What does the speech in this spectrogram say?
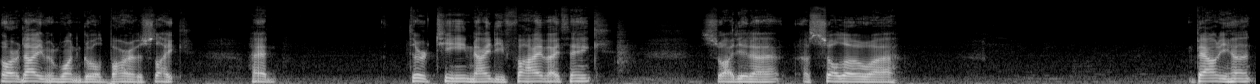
Or not even one gold bar. It was like I had 1395, I think. So I did a, a solo uh, bounty hunt.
